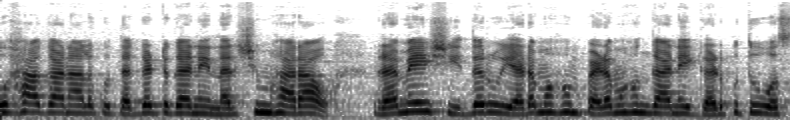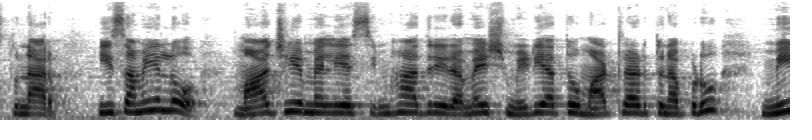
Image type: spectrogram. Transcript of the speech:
ఊహాగానాలకు తగ్గట్టుగానే నరసింహారావు రమేష్ ఇద్దరు ఎడమొహం పెడమొహంగానే గడుపుతూ వస్తున్నారు. ఈ సమయంలో మాజీ ఎమ్మెల్యే సింహాద్రి రమేష్ మీడియాతో మాట్లాడుతున్నప్పుడు మీ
